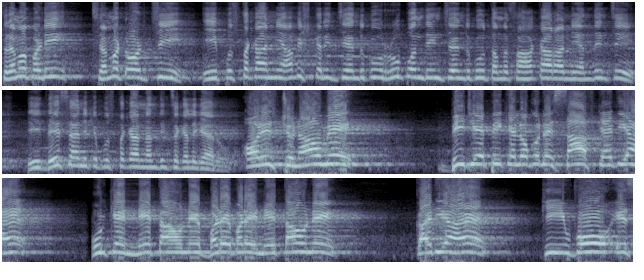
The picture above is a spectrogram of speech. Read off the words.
శ్రమపడి చెమటోడ్చి ఈ పుస్తకాన్ని ఆవిష్కరించేందుకు రూపొందించేందుకు తమ సహకారాన్ని అందించి ఈ దేశానికి పుస్తకాన్ని అందించగలిగారు और इस चुनाव में बीजेपी के लोगों ने साफ कह दिया है उनके नेताओं ने बड़े बड़े नेताओं ने कह दिया है कि वो इस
